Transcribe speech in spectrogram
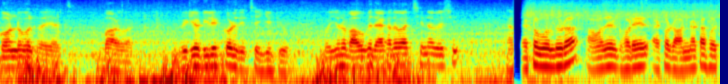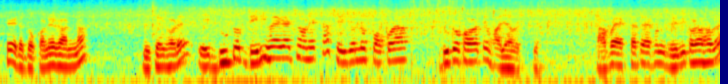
গন্ডগোল হয়ে যাচ্ছে বারবার। ভিডিও ডিলিট করে দিচ্ছে ইউটিউব ওই জন্য বাবুকে দেখাতে পারছি না বেশি। দেখো বন্ধুরা, আমাদের ঘরে এখন রান্নাটা হচ্ছে। এটা দোকানের রান্না, নিচের ঘরে। এই দুটো দেরি হয়ে গেছে অনেকটা, সেই জন্য পকোড়া দুটো করাতে ভাজা হচ্ছে। তারপর একটাতে এখন গ্রেভি করা হবে।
